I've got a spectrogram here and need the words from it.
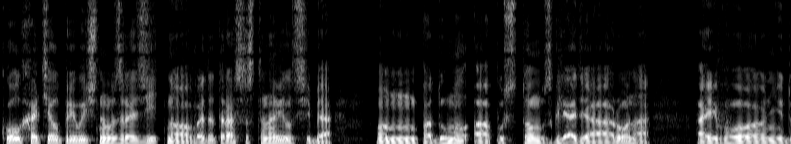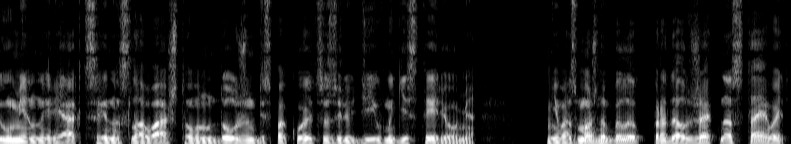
Кол хотел привычно возразить, но в этот раз остановил себя. Он подумал о пустом взгляде Аарона, о его недоуменной реакции на слова, что он должен беспокоиться за людей в магистериуме. Невозможно было продолжать настаивать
